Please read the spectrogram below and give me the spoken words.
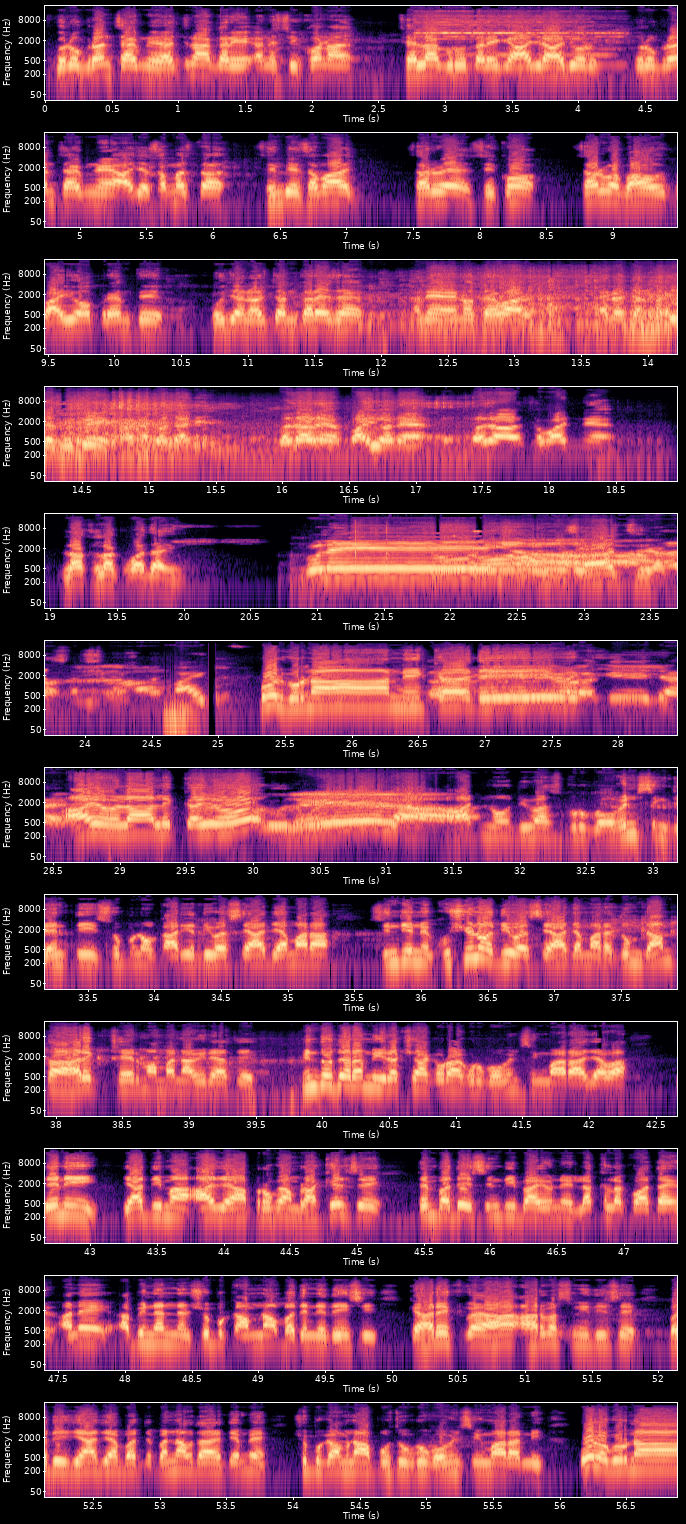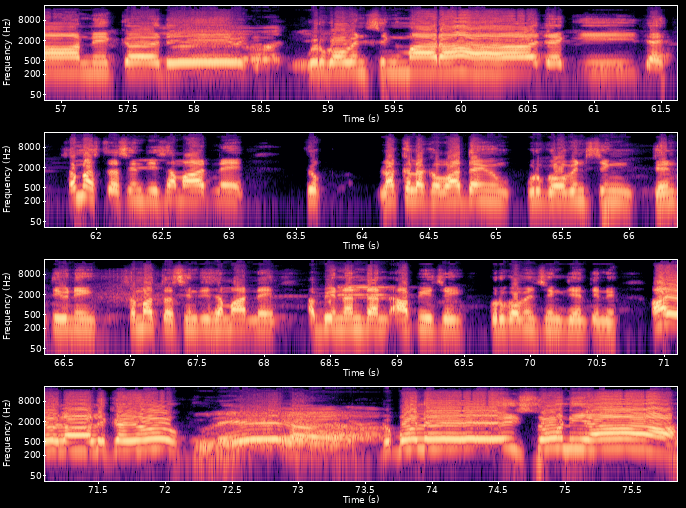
ગુરુ ગ્રંથ સાહેબની રચના કરી અને શીખોના છેલ્લા ગુરુ તરીકે હાજરા હજુર ગુરુ ગ્રંથ સાહેબને આજે સમસ્ત સિંધી સમાજ સર્વે શીખો, સર્વ ભાવ, ભાઈઓ પ્રેમથી પૂજન અર્ચન કરે છે અને એનો તહેવાર, એનો જન્મદિવસ ઉજવી અને બધાની, બધાને ભાઈઓને, બધા સમાજને લખ લખ વધાયું બોલે. બોલ ગુરુ નાનક દેવ આયો લાલ કયો. આજનો દિવસ ગુરુ ગોવિંદસિંહ જયંતિ શુભનો કાર્ય દિવસ છે. આજે અમારા સિંધીને ખુશીનો દિવસ છે. આજે અમારે ધૂમધામથી હરેક શહેરમાં મનાવી રહ્યા છે. હિન્દુ ધર્મની રક્ષા કરવા ગુરુ ગોવિંદસિંહ મહારાજ આવા તેની યાદીમાં આજે આ પ્રોગ્રામ રાખેલ છે. તેમ બધે સિંધી ભાઈઓને લખ લખ વધાય અને અભિનંદન, શુભકામનાઓ બધાને દઈશી કે હરેક હર વર્ષની દિવસે બધી જ્યાં જ્યાં બનાવતા હોય તેમને શુભકામના આપું છું. ગુરુ ગોવિંદસિંહ મહારાજની. બોલો, ગુરુ નાનક દેવ. ગુરુ ગોવિંદસિંહ મહારાજ કી જય. સમસ્ત સિંધી સમાજને લખ લખ વાદાયું ગુરુ ગોવિંદસિંહ જયંતિની સમસ્ત સિંધી સમાજને અભિનંદન આપીએ છીએ ગુરુ ગોવિંદસિંહ જયંતિને. આયો લાલ કયો? બોલે સોનિયા.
